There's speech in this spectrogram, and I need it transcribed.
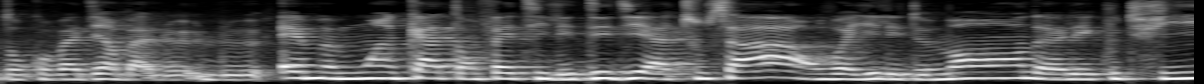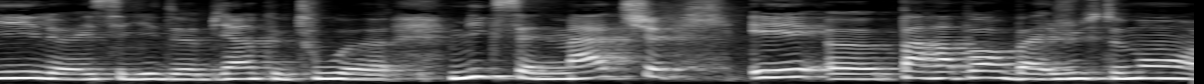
donc on va dire bah, le, le M-4 en fait, il est dédié à tout ça, envoyer les demandes, les coups de fil, essayer de bien que tout euh, mix and match. Et par rapport bah, justement,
